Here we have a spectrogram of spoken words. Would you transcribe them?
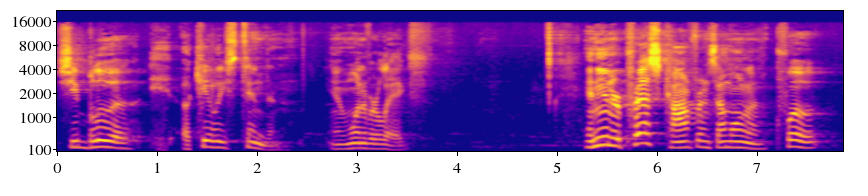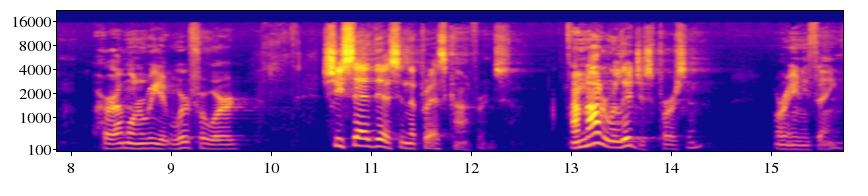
She blew a Achilles tendon in one of her legs. And in her press conference, I'm going to quote her, I'm going to read it word for word. She said this in the press conference I'm not a religious person or anything.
